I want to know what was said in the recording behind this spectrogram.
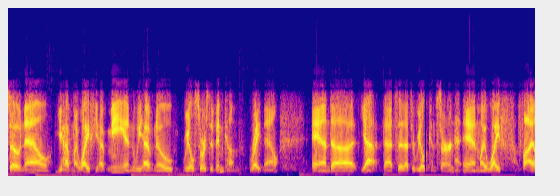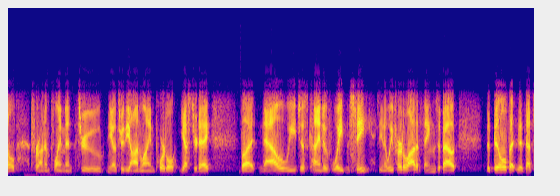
So now you have my wife, you have me, and we have no real source of income right now. And uh, yeah, that's a, that's a real concern. And my wife filed for unemployment through you know through the online portal yesterday but now we just kind of wait and see. You know, we've heard a lot of things about the bill that that's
